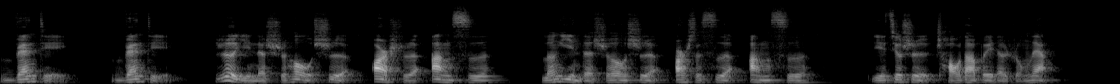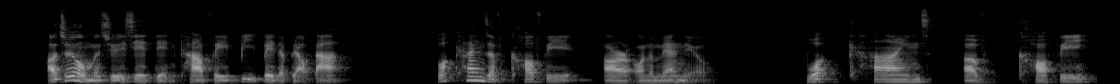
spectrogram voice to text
venti Venti，热饮的时候是二十盎司，冷饮的时候是二十四盎司，也就是超大杯的容量。好，最后我们学一些点咖啡必备的表达。What kinds of coffee are on the menu? What kinds of coffee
